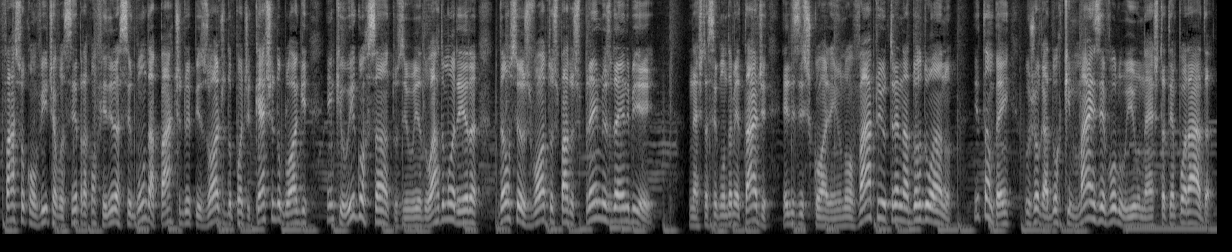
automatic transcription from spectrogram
faço o convite a você para conferir a segunda parte do episódio do podcast do blog em que o Igor Santos e o Eduardo Moreira dão seus votos para os prêmios da NBA. Nesta segunda metade, eles escolhem o novato e o treinador do ano, e também o jogador que mais evoluiu nesta temporada.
